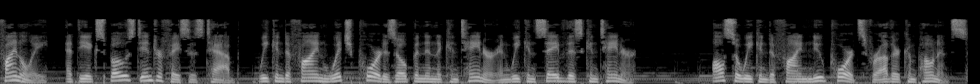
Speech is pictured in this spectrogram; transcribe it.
Finally, at the Exposed Interfaces tab, we can define which port is open in the container and we can save this container. Also we can define new ports for other components.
